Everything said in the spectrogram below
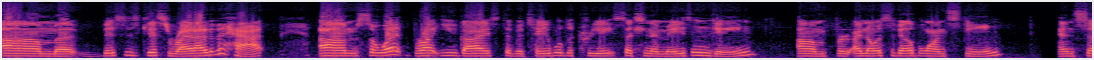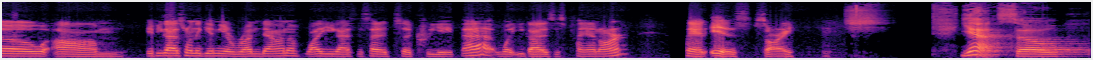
Um, this is just right out of the hat. Um, so what brought you guys to the table to create such an amazing game? Um, for I know it's available on Steam, and so um, if you guys want to give me a rundown of why you guys decided to create that, what you guys' plan are, plan is, sorry. Yeah. So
